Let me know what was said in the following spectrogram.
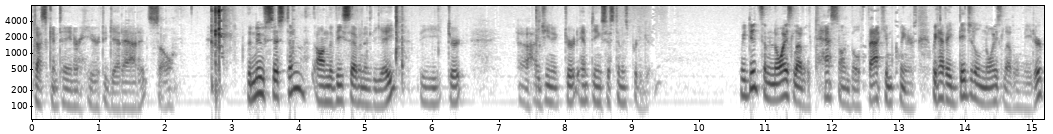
dust container here to get at it. So the new system on the V7 and V8, the dirt uh, hygienic dirt emptying system is pretty good. We did some noise level tests on both vacuum cleaners. We have a digital noise level meter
